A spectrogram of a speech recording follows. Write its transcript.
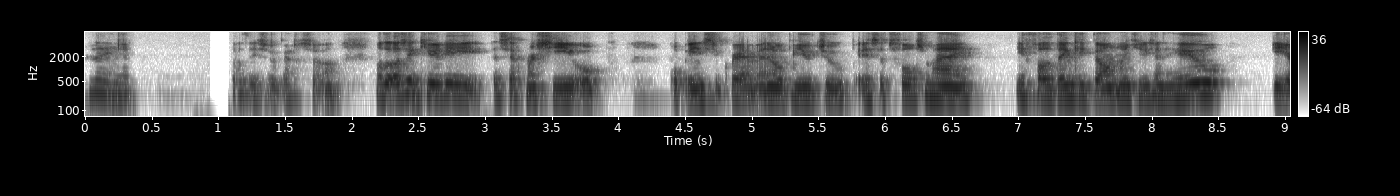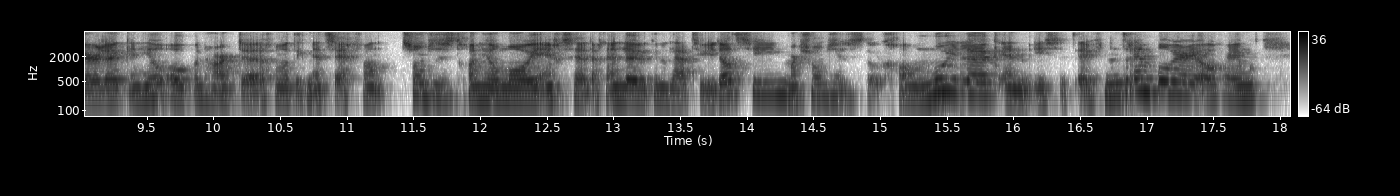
Nee. Dat is ook echt zo. Want als ik jullie zeg maar zie op, op Instagram en op YouTube, is het volgens mij, in ieder geval denk ik dan, want jullie zijn heel eerlijk en heel openhartig. En wat ik net zeg, van soms is het gewoon heel mooi en gezellig en leuk en dan laten jullie dat zien. Maar soms is het ook gewoon moeilijk en is het even een drempel waar je overheen moet.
